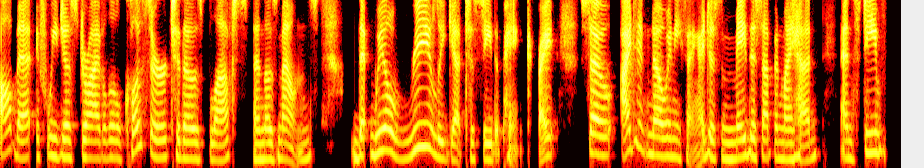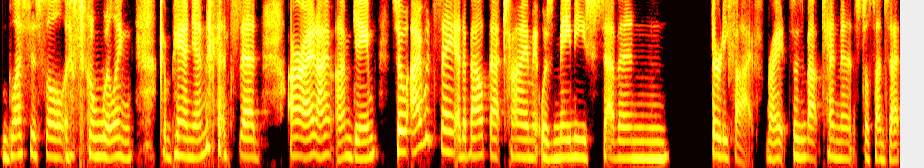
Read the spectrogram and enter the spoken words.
I'll bet if we just drive a little closer to those bluffs and those mountains that we'll really get to see the pink, right? So I didn't know anything. I just made this up in my head and Steve bless his soul, is a willing companion and said, All right, I, I'm game. So I would say at about that time, it was maybe 7:35, right? So it was about 10 minutes till sunset.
